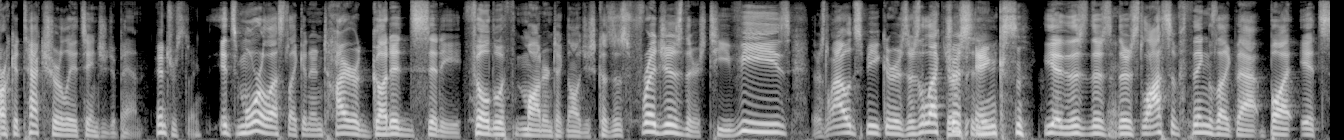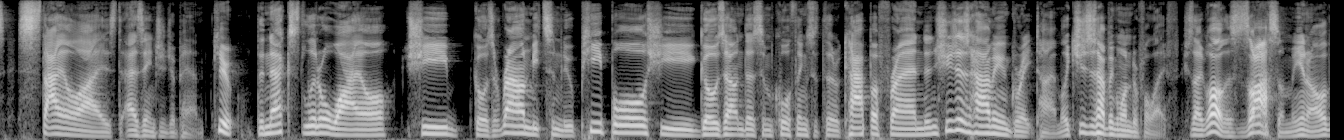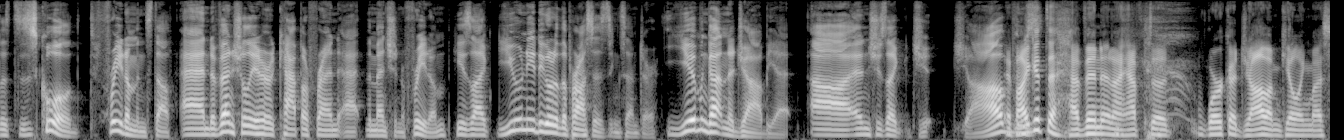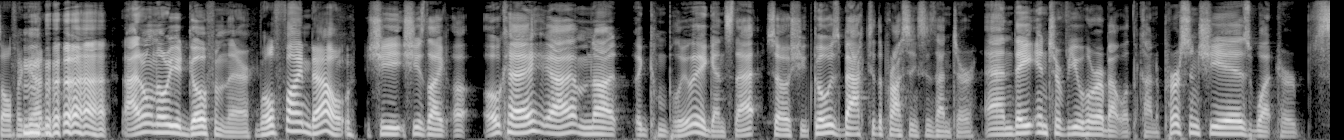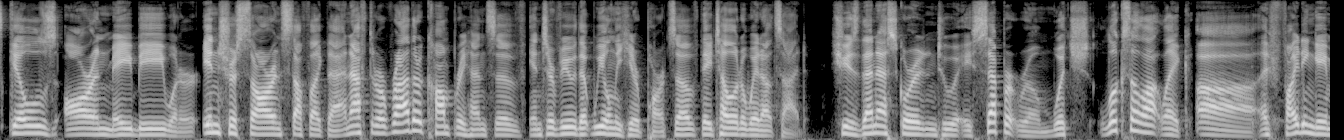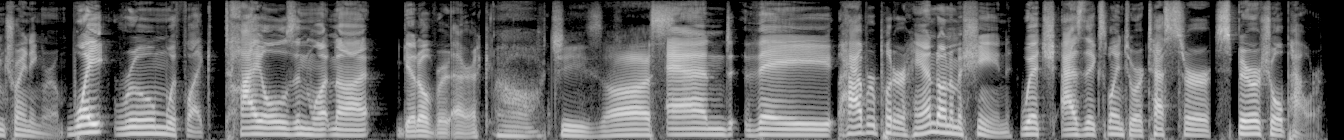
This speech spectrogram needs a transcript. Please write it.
architecturally it's ancient Japan. Interesting. it's more or less like an entire gutted city filled with modern technologies because there's fridges, there's TVs, there's loudspeakers, there's There's electricity. inks. Yeah, there's there's there's lots of things like that, but it's stylized as ancient Japan. Cute. The next little while, she goes around, meets some new people. She goes out and does some cool things with her Kappa friend, and she's just having a great time. Like she's just having a wonderful life. She's like, "Oh, this is awesome! You know, this, this is cool, freedom and stuff." And eventually, her Kappa friend, at the mention of freedom, he's like, "You need to go to the processing center. You haven't gotten a job yet." Uh, and she's like, "J- "Job? If I get to heaven and I have to work a job, I'm killing myself again. I don't know where you'd go from there." we'll find out. she she's like uh, okay yeah i'm not like, completely against that so she goes back to the processing center and they interview her about what the kind of person she is what her skills are and maybe what her interests are and stuff like that and after a rather comprehensive interview that we only hear parts of they tell her to wait outside she is then escorted into a separate room, which looks a lot like uh, a fighting game training room. White room with like tiles and whatnot. Get over it, Eric Oh, Jesus. and they have her put her hand on a machine, which, as they explain to her, tests her spiritual power.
